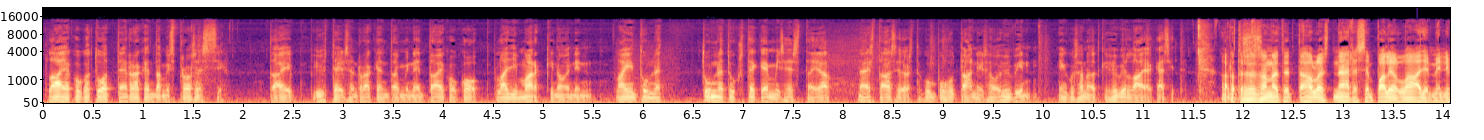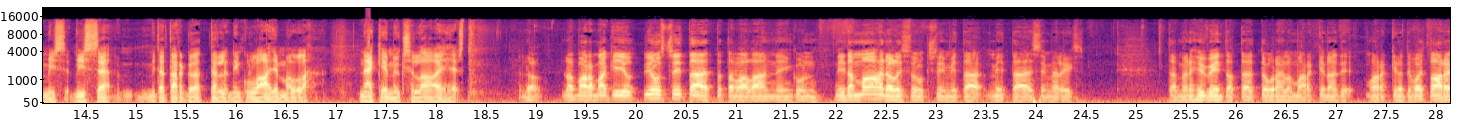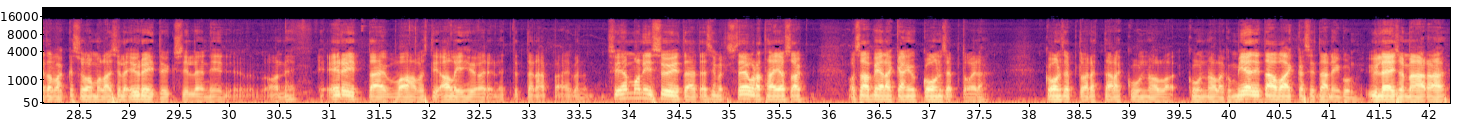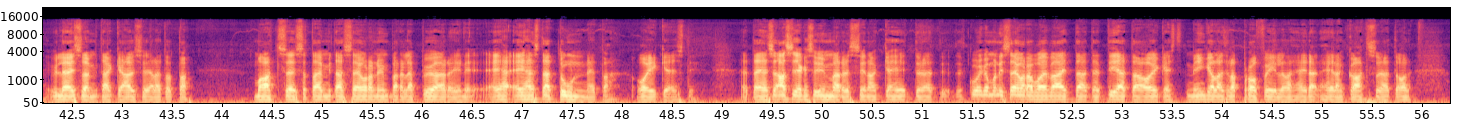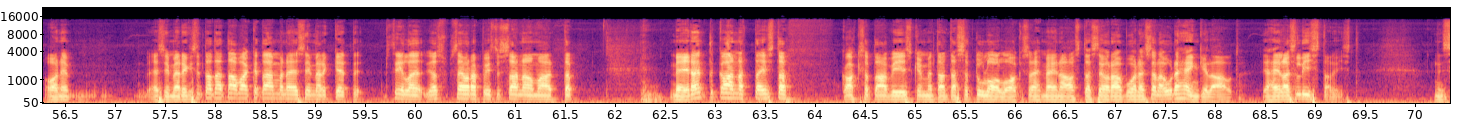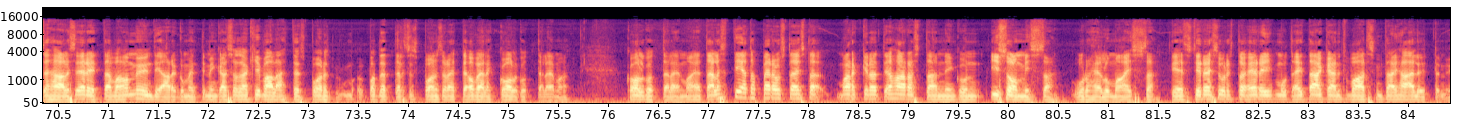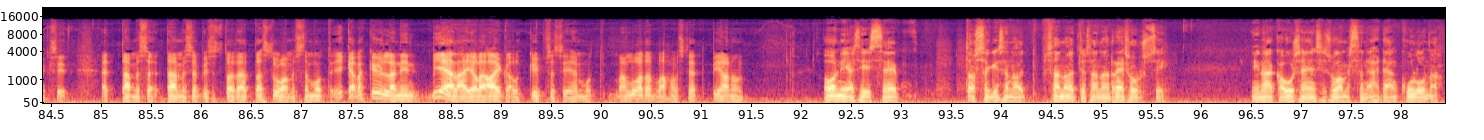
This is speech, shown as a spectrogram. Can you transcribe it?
laaja koko tuotteen rakentamisprosessi tai yhteisön rakentaminen tai koko lajin markkinoinnin, lajin tunnet, tunnetuksi tekemisestä ja näistä asioista, kun puhutaan, niin se on hyvin, niin kuin sanoitkin, hyvin laaja käsite. Arto, sä sanoit, että haluaisit nähdä sen paljon laajemmin, niin missä, missä mitä tarkoitat tällä niin kuin laajemmalla näkemyksellä aiheesta? No, no varmaankin ju, just sitä, että tavallaan niin kuin, niitä mahdollisuuksia, mitä, mitä esimerkiksi tämmöinen hyvin toteutettu urheilumarkkinointi markkinointi voi tarjota vaikka suomalaisille yrityksille, niin on erittäin vahvasti alihyödynnetty tänä päivänä. Siihen on moni syitä, että esimerkiksi seurathan ei osaa, osaa vieläkään konseptoida, konseptoida täällä kunnolla, kunnolla. Kun mietitään vaikka sitä niin kuin yleisömäärää, yleisöä, mitä käy siellä tota, matseissa tai mitä seuran ympärillä pyörii, niin eihän, eihän sitä tunneta oikeasti. Että ei se asiakas ymmärrys siinä ole kehittynyt. Että, että kuinka moni seura voi väittää, että he tietää oikeasti, että minkälaisilla profiililla heidän, heidän katsojat on. on. Esimerkiksi otetaan vaikka tämmöinen esimerkki, että sillä, jos seura pystyy sanomaan, että meidän kannattajista 250 on tässä tuloluokassa ja meinaa ostaa seuraavan vuoden siellä uuden henkilöauto. Ja heillä olisi lista niistä. Niin sehän olisi erittäin vahva myyntiargumentti, minkä olisi kiva lähteä spor- potentiaalisten sponsoreiden ovelle kolkuttelemaan kolkuttelemaan. Ja tällaiset tietoperusteista markkinointia harrastaa niin kuin isommissa urheilumaissa. Tietysti resurssit on eri, mutta ei tämäkään nyt vaatisi mitään ihan älyttömyyksiä, että tämmöisen, tämmöisen pystyisi toteuttaa Suomessa. Mutta ikävä kyllä, niin vielä ei ole aika ollut kypsä siihen, mutta mä luotan vahvasti, että pian on. On ja siis se, tossakin sanoit, sanoit jo sanan resurssi, niin aika usein se Suomessa nähdään kuluna,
